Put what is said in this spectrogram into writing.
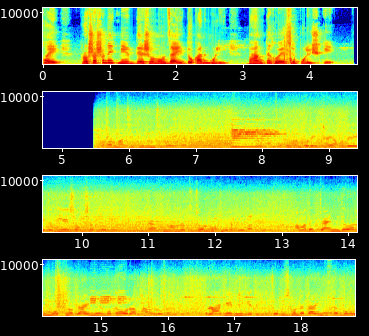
হয়ে প্রশাসনিক নির্দেশ অনুযায়ী দোকানগুলি ভাঙতে হয়েছে পুলিশকে আমার মাছের দোকান ছিল এখানে মাছের দোকান করেই খাই আমাদের এটা দিয়েই সংসার চলে এখন আমরা তো চলবো কীভাবে আমাদের টাইম দেওয়ার টাইমের মধ্যে ওরা ভাঙলো না ওরা আগেই ভেঙে দিল। চব্বিশ ঘণ্টা টাইম দিতে ভোর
